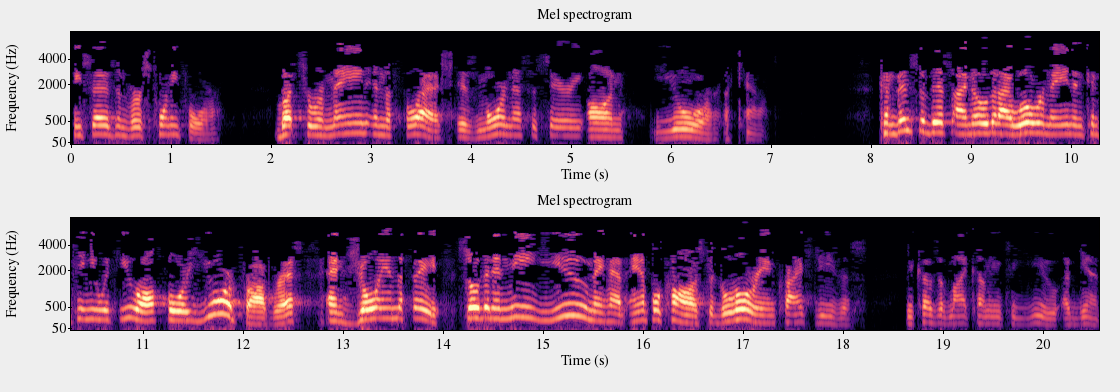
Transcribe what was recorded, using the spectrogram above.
He says in verse 24, But to remain in the flesh is more necessary on your account. Convinced of this, I know that I will remain and continue with you all for your progress and joy in the faith, so that in me you may have ample cause to glory in Christ Jesus because of my coming to you again.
